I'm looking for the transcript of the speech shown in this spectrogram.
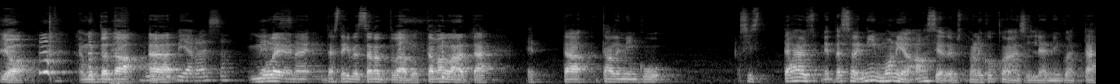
Joo. Mutta tota, ää, vieraissa. Mulla ei ole näin, tästä hirveästi sanottavaa, mutta tavallaan, että että tää oli niinku, siis täysin, että tässä oli niin monia asioita, mistä mä olin koko ajan silleen, niinku, että,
